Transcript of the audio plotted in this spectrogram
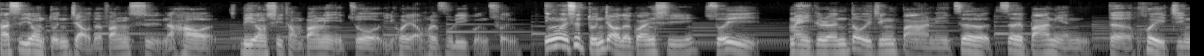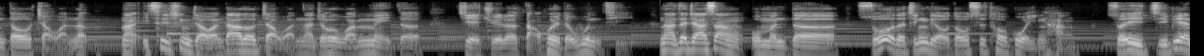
它是用趸缴的方式，然后利用系统帮你做以会养会复利滚存。因为是趸缴的关系，所以每个人都已经把你这这八年的会金都缴完了。那一次性缴完，大家都缴完，那就会完美的解决了倒汇的问题。那再加上我们的所有的金流都是透过银行。所以，即便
